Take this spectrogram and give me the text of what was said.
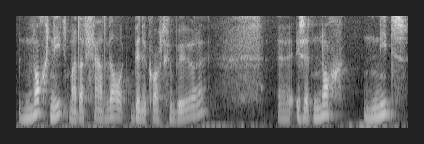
nog niet, maar dat gaat wel binnenkort gebeuren. eh, is het nog niet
